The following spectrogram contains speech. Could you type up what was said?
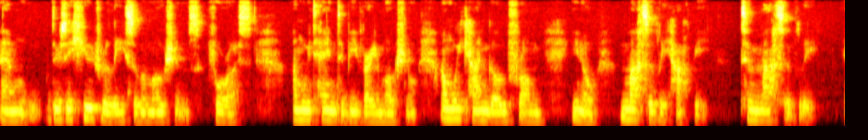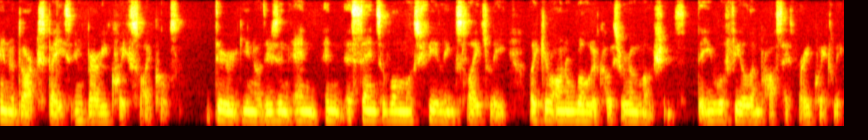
um, there's a huge release of emotions for us and we tend to be very emotional and we can go from you know massively happy to massively in a dark space in very quick cycles. There you know there's an, an, an, a sense of almost feeling slightly like you're on a roller coaster of emotions that you will feel and process very quickly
